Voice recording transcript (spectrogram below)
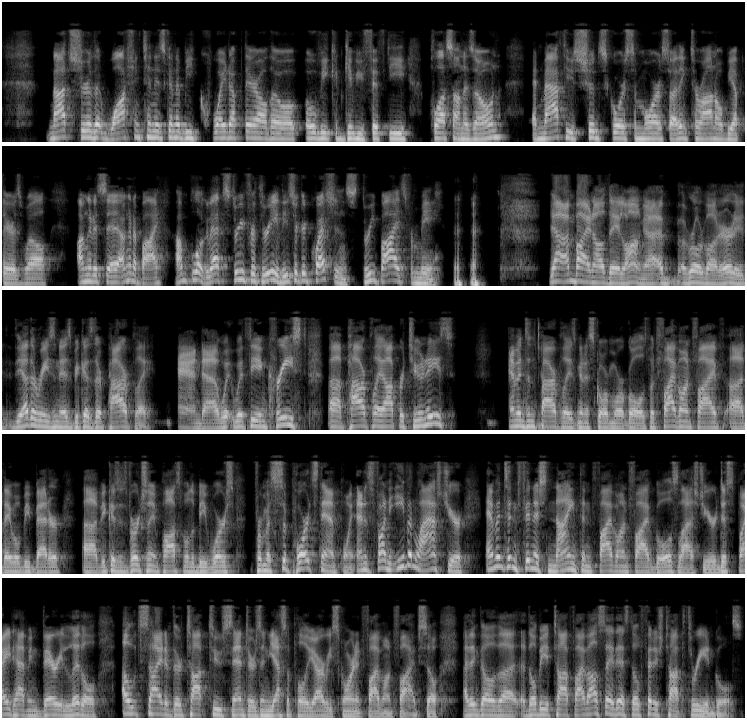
Not sure that Washington is going to be quite up there, although Ovi could give you 50 plus on his own. And Matthews should score some more, so I think Toronto will be up there as well. I'm gonna say I'm gonna buy. I'm look, that's three for three. These are good questions. Three buys from me. yeah, I'm buying all day long. I, I, wrote about it earlier. The other reason is because they're power play, and uh, with, with, the increased uh, power play opportunities, Edmonton's power play is going to score more goals, but five on five, uh, they will be better uh, because it's virtually impossible to be worse from a support standpoint. And it's funny, even last year, Edmonton finished ninth in five on five goals last year, despite having very little outside of their top two centers and Jesse Puljujarvi scoring at five on five. So I think they'll uh, they'll be a top five. I'll say this: they'll finish top three in goals.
